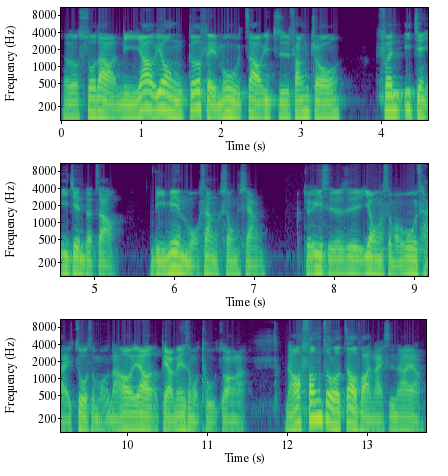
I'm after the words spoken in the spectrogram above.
他说：“说到你要用戈斐木造一只方舟，分一间一间的造，里面抹上松香，就意思就是用什么木材做什么，然后要表面什么涂装啊。然后方舟的造法乃是那样，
